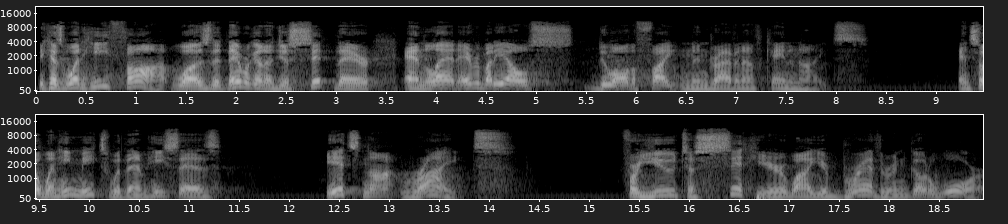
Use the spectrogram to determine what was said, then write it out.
Because what he thought was that they were going to just sit there and let everybody else do all the fighting and driving out the Canaanites. And so when he meets with them, he says, It's not right for you to sit here while your brethren go to war.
